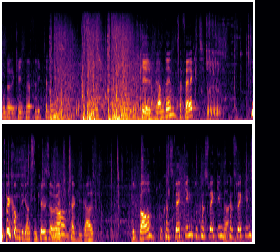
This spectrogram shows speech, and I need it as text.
Oder Raketenwerfer liegt hier links. Okay, wir haben den. Perfekt. Ich bekomme die ganzen Kills, aber Ja. ich egal. Ich baue, du kannst weggehen, du kannst weggehen, Ja. du kannst weggehen.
